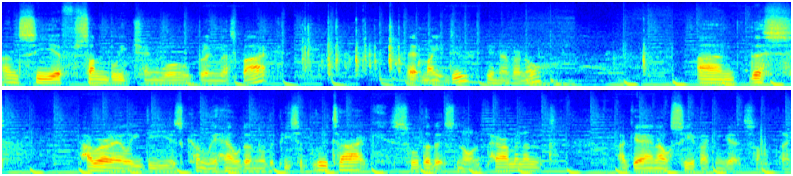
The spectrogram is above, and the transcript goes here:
and see if sun bleaching will bring this back. It might do, you never know. And this power LED is currently held in with a piece of Blu Tack so that it's non-permanent. Again, I'll see if I can get something.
